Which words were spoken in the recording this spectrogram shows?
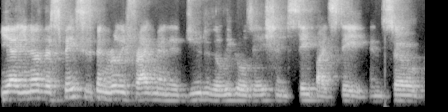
Yeah, you know, the space has been really fragmented due to the legalization state by state. And so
